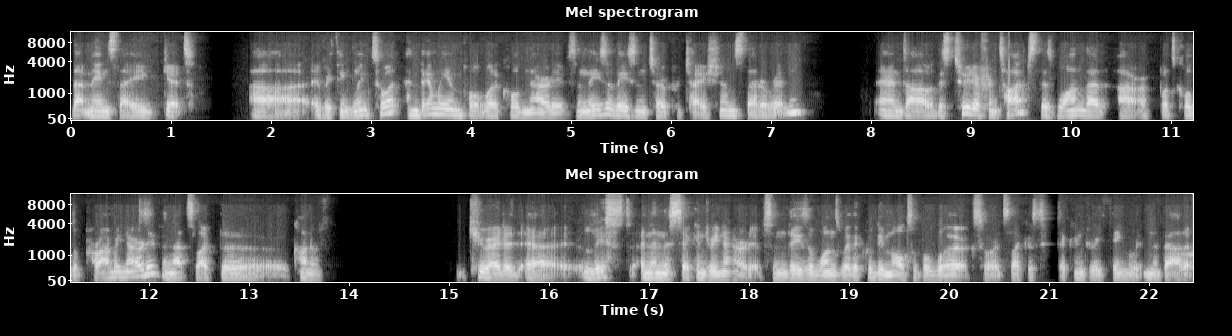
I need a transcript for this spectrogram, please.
that means they get uh, everything linked to it. And then we import what are called narratives. And these are these interpretations that are written. And uh, there's two different types. There's one that are what's called a primary narrative, and that's like the kind of curated uh, list, and then the secondary narratives. And these are ones where there could be multiple works, or it's like a secondary thing written about it.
